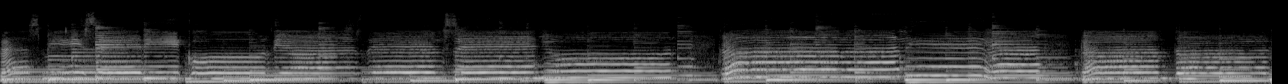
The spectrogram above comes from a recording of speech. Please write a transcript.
Las misericordias del Señor cada día cantaré.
